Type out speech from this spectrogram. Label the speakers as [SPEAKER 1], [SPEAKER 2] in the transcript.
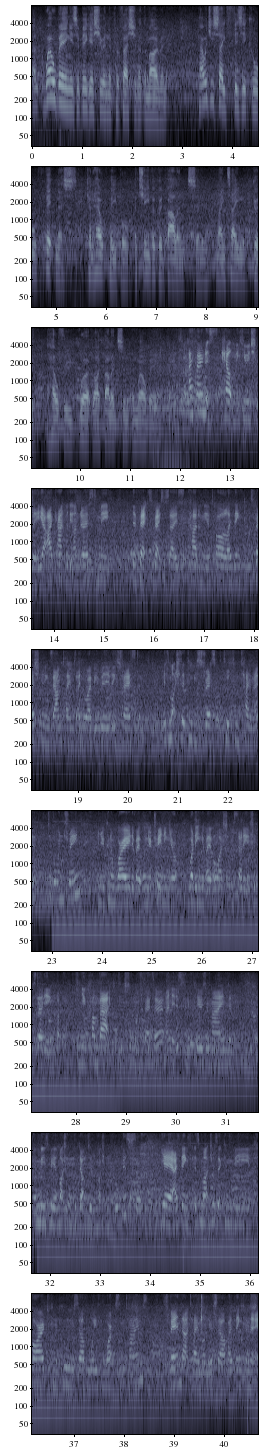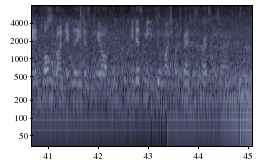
[SPEAKER 1] And well-being is a big issue in the profession at the moment. How would you say physical fitness can help people achieve a good balance and maintain good, healthy work-life balance and, and well-being?
[SPEAKER 2] I found it's helped me hugely. Yeah, I can't really underestimate the effects of exercise had on me at all. I think, especially in exam times, I know I'd be really, really stressed. And as much as it can be stressful taking time out to go and train, and you're kind of worried about when you're training, you're worrying about, oh, I should be studying, I should be studying. But when you come back, you feel so much better, and it just kind of clears your mind. and it means being much more productive and much more focused. So yeah, I think as much as it can be hard to kind of pull yourself away from work sometimes and spend that time on yourself, I think in the end, long run, it really does pay off and it does make you feel much, much better as a person as well.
